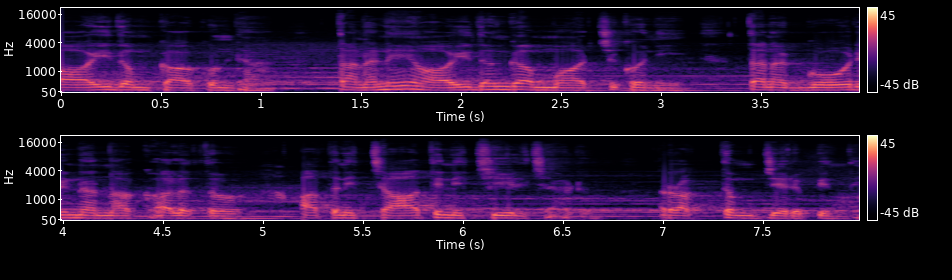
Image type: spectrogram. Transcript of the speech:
ఆయుధం కాకుండా తననే ఆయుధంగా మార్చుకొని తన గోరిన నఖాలతో అతని ఛాతిని చీల్చాడు. రక్తం జరిపింది.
